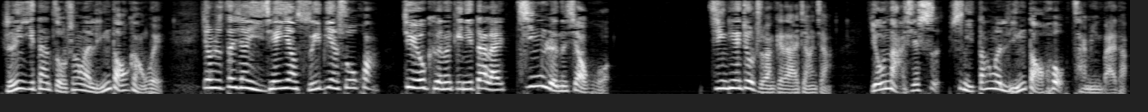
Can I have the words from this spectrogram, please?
人一旦走上了领导岗位，要是再像以前一样随便说话，就有可能给你带来惊人的效果。今天就主要给大家讲讲，有哪些事是你当了领导后才明白的。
